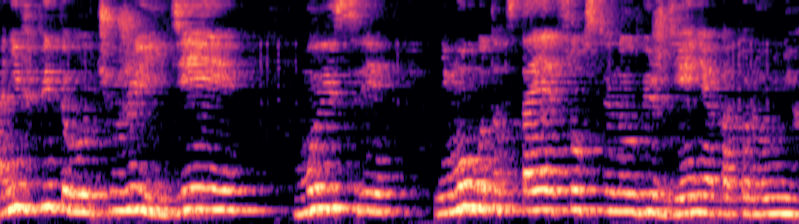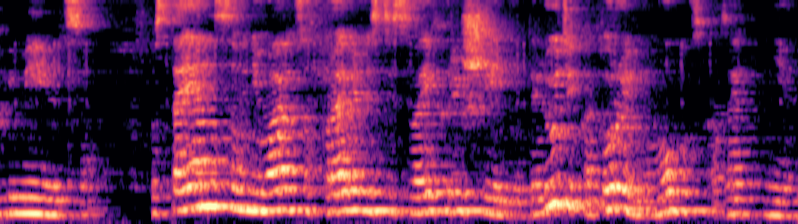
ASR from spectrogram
они впитывают чужие идеи, мысли, не могут отстоять собственные убеждения, которые у них имеются, постоянно сомневаются в правильности своих решений. Это люди, которые не могут сказать «нет».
